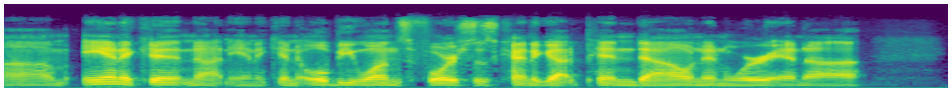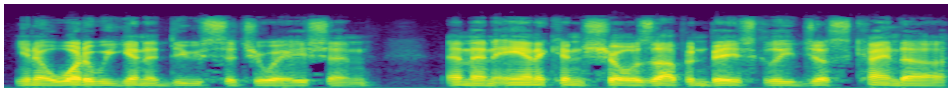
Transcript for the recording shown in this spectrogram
um, Anakin, not Anakin, Obi Wan's forces kind of got pinned down, and we're in a you know what are we gonna do situation, and then Anakin shows up and basically just kind of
